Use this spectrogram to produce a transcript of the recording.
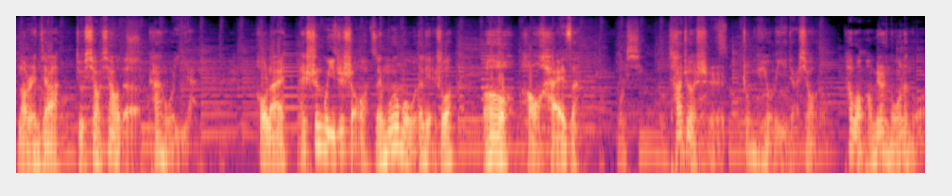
老人家就笑笑的看我一眼，后来还伸过一只手来摸摸我的脸，说：“哦，好孩子。”他这时终于有了一点笑容，他往旁边挪了挪，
